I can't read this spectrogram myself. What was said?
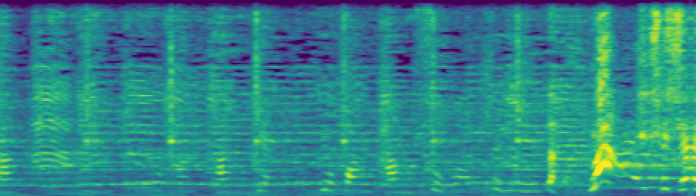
他两个哈哈眼又荒唐说是你的来吃香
